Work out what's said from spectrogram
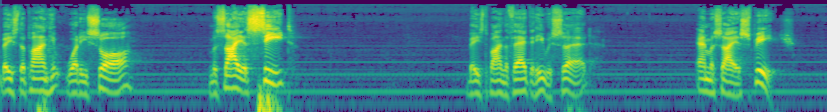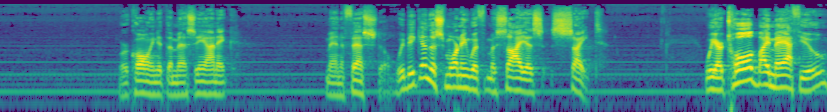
based upon what he saw, Messiah's seat, based upon the fact that he was said, and Messiah's speech. We're calling it the Messianic Manifesto. We begin this morning with Messiah's sight. We are told by Matthew,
